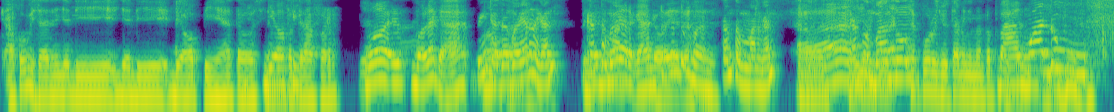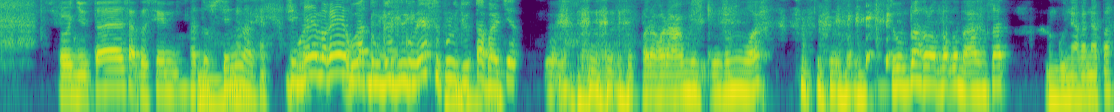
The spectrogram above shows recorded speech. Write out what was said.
Aku bisa jadi jadi DOP-nya atau cinematographer. Boleh, boleh gak? Tapi nggak ada bayaran kan? Kan Kan teman. bayar kan? Itu kan teman. Kan teman kan? Ah, Kan membantu. 10 juta minimal per. Waduh. 10 juta satu scene. Satu scene lah. Scene-nya makanya Buat tugas kuliah 10 juta budget. orang-orang miskin semua. Sumpah kelompok bangsat. Menggunakan apa?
